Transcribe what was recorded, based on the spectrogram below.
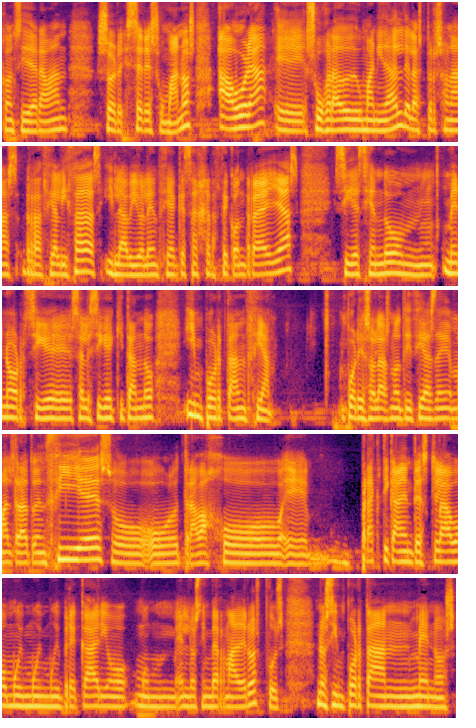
consideraban seres humanos. Ahora eh, su grado de humanidad de las personas racializadas y la violencia que se ejerce contra ellas sigue siendo mm, menor, sigue, se le sigue quitando importancia. Por eso las noticias de maltrato en CIES o, trabajo eh, prácticamente esclavo, muy, muy, muy precario mm, en los invernaderos, pues nos importan menos.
